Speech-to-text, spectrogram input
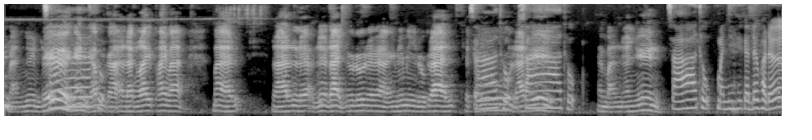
นมันเงินเด้อเงินคำกะหลังไรไพ่มามา ร้านแล้วเนี่ยได้รู้ได้อย่างนี้มีลูกร้านสาสาธุธุร้านสาเลยธุให้มันเงินสาธุมันยังคือกันเด้อพ่อเด้อ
